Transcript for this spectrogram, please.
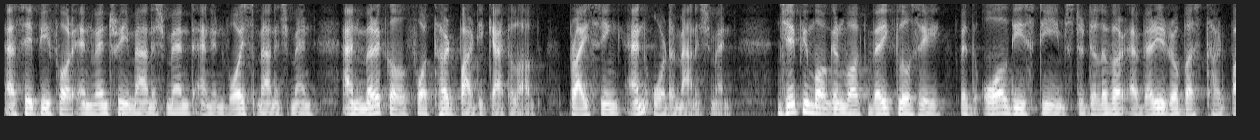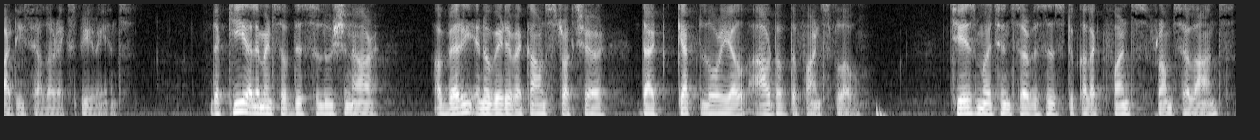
SAP for inventory management and invoice management, and Mirakl for third party catalog, pricing, and order management. JP Morgan worked very closely with all these teams to deliver a very robust third party seller experience. The key elements of this solution are a very innovative account structure that kept L'Oreal out of the funds flow, Chase Merchant Services to collect funds from salons,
